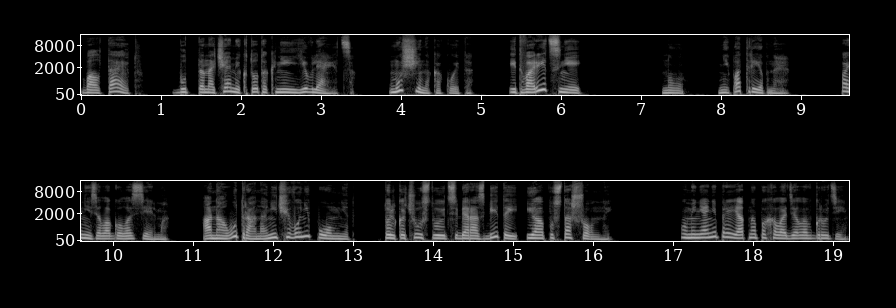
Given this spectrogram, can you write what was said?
«Болтают, будто ночами кто-то к ней является. Мужчина какой-то. И творит с ней... Ну, непотребное. Понизила голос Зельма. А на утро она ничего не помнит, только чувствует себя разбитой и опустошенной. У меня неприятно похолодело в груди.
